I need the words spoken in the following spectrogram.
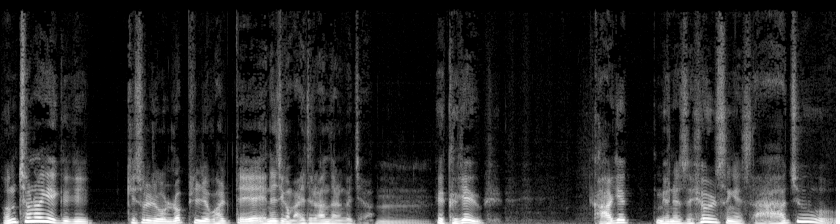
엄청나게 그게 기술력을 높이려고 할 때에 에너지가 많이 들어간다는 거죠. 음. 그게 가격 면에서 효율성에서 아주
